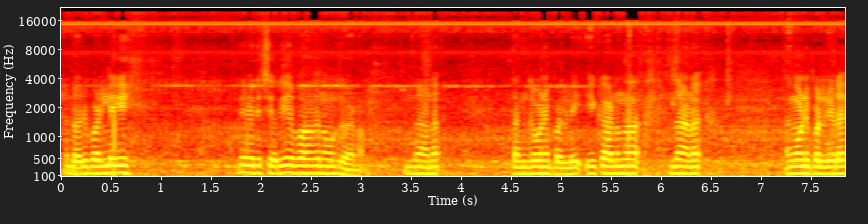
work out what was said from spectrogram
കണ്ടോ ഒരു പള്ളി ഒരു ചെറിയ ഭാഗം നമുക്ക് കാണാം. ഇതാണ് തങ്കമണി പള്ളി. ഈ കാണുന്ന ഇതാണ് തങ്കമണി പള്ളിയുടെ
